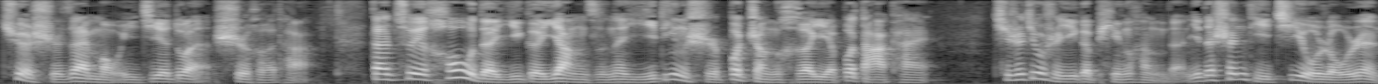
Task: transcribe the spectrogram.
确实在某一阶段适合他，但最后的一个样子，那一定是不整合也不打开，其实就是一个平衡的。你的身体既有柔韧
